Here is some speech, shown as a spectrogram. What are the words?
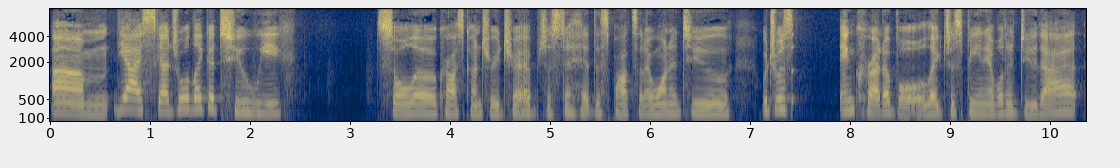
Um, yeah, I scheduled like a two week solo cross country trip just to hit the spots that I wanted to, which was incredible. Like just being able to do that.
